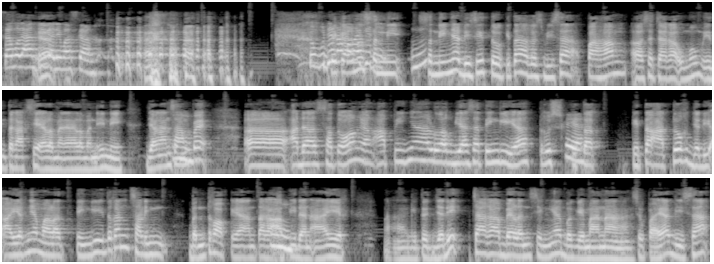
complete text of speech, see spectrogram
Saya mulai anti ya. nih Mas Kang. Kemudian ya, karena seni hmm? seninya di situ kita harus bisa paham uh, secara umum interaksi elemen-elemen ini. Jangan hmm. sampai uh, ada satu orang yang apinya luar biasa tinggi ya, terus yeah. kita kita atur jadi airnya malah tinggi itu kan saling bentrok ya antara hmm. api dan air. Nah, gitu. Jadi cara balancingnya bagaimana supaya bisa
